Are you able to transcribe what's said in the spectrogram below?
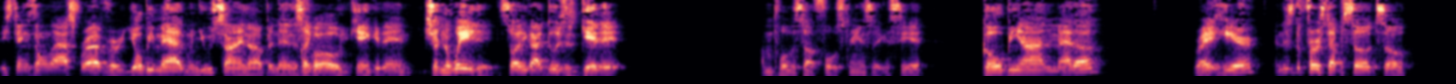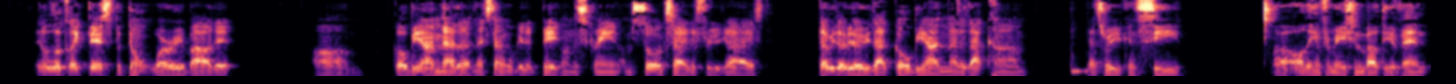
these things don't last forever. You'll be mad when you sign up and then it's like, oh, you can't get in. Shouldn't have waited. So all you gotta do is just get it. I'm gonna pull this up full screen so you can see it. Go beyond meta right here. And this is the first episode, so it'll look like this, but don't worry about it. Um, go beyond meta. Next time we'll get it big on the screen. I'm so excited for you guys. www.gobeyondmeta.com. That's where you can see uh, all the information about the event.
